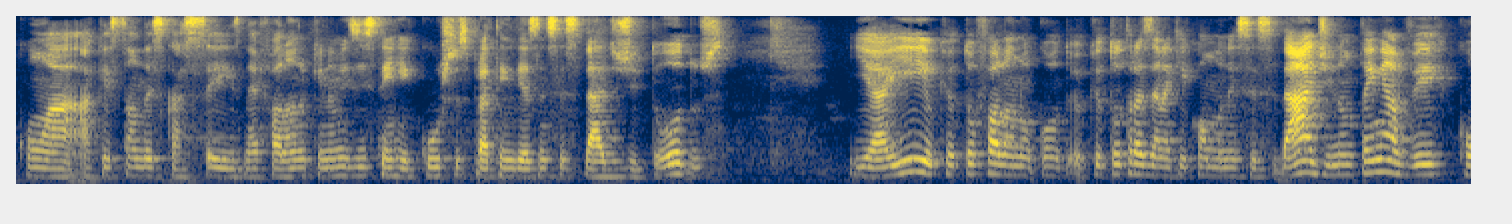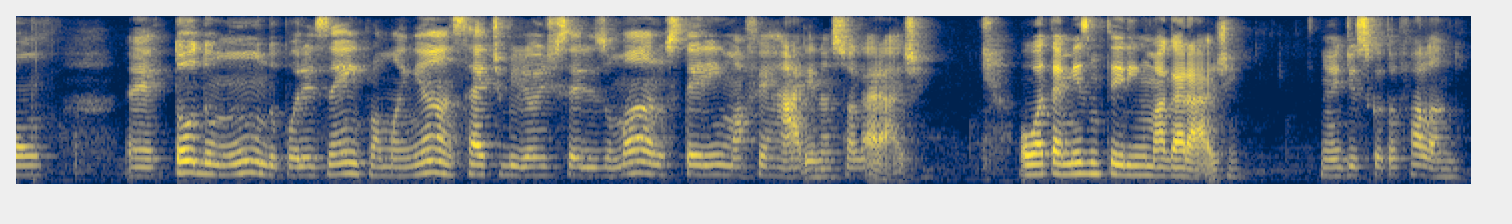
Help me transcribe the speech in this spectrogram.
com a, a questão da escassez, né, falando que não existem recursos para atender às necessidades de todos. E aí o que eu estou falando, o que eu estou trazendo aqui como necessidade não tem a ver com é, todo mundo, por exemplo, amanhã 7 bilhões de seres humanos teriam uma Ferrari na sua garagem. Ou até mesmo teriam uma garagem. Não é disso que eu estou falando.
